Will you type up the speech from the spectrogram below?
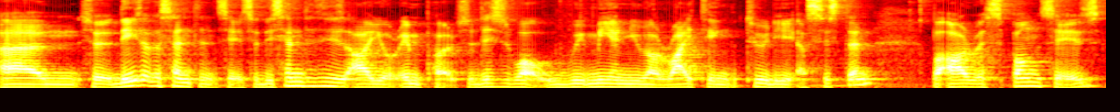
um, so these are the sentences. So the sentences are your input. So this is what we, me and you are writing to the assistant, but our responses,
